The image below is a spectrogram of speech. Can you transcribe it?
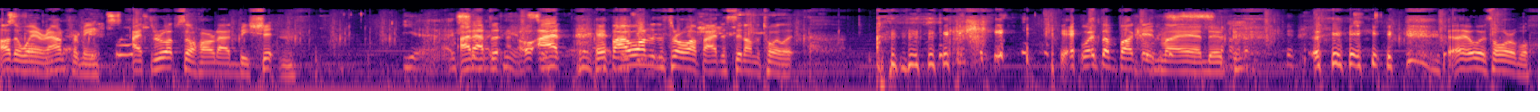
other way around for me. backwards. I threw up so hard I'd be shitting. Yeah, I I'd have to. pants, Oh, so I'd, if I wanted to throw up, I had to sit on the toilet. With the bucket in my hand, dude. it was horrible.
